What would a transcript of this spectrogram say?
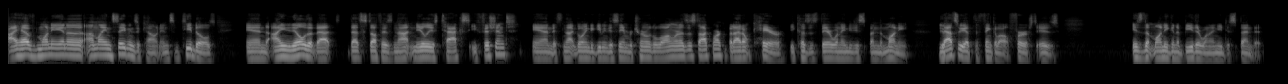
I have money in an online savings account and some T bills, and I know that, that that stuff is not nearly as tax efficient, and it's not going to give me the same return over the long run as the stock market. But I don't care because it's there when I need to spend the money. Yep. That's what you have to think about first is is that money going to be there when I need to spend it?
